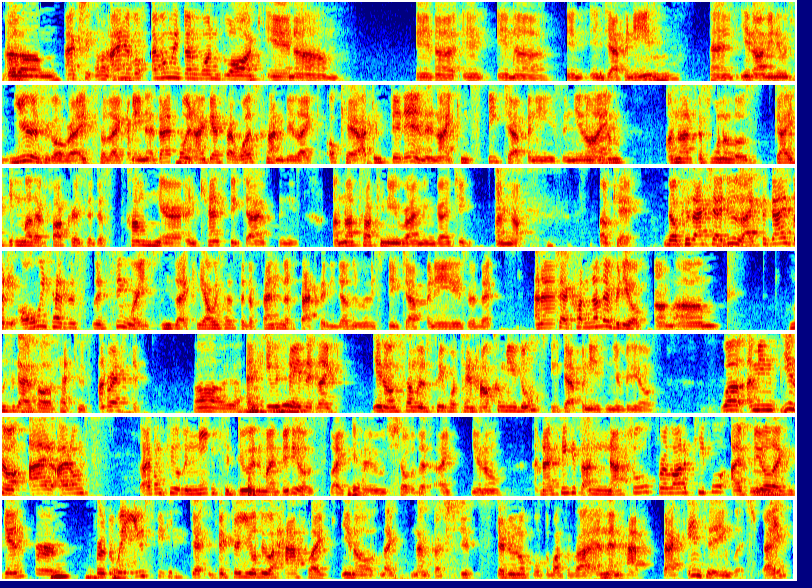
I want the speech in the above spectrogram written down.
But Um, um, Actually, I. I have I've only done one vlog in um in uh in in uh in in Japanese. mhm. And you know, I mean, it was years ago, right? So like, I mean, at that point, I guess I was trying to be like, okay, I can fit in and I can speak Japanese, and you know, I am, I'm not just one of those gaijin motherfuckers that just come here and can't speak Japanese. I'm not talking to you, rhyming gaijin. I'm not. Okay. No, because actually I do like the guy, but he always has this this thing where he's, he's like he always has to defend the fact that he doesn't really speak Japanese or that. And actually, I caught another video from um, who's the guy with all the tattoos? Unrested. ah, yeah. And he was Yeah. saying that, like, you know, some of his people were saying, how come you don't speak Japanese in your videos? Well, I mean, you know, I, I don't I don't feel the need to do it in my videos, like Yeah. to show that I, you know, and I think it's unnatural for a lot of people. I feel Mm. like again for Mm, for the sure. way you speak, it, Victor, you'll do a half like you know like なんかししてるの言葉とか and then half back into English, right?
